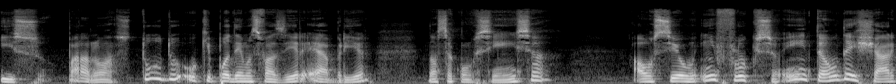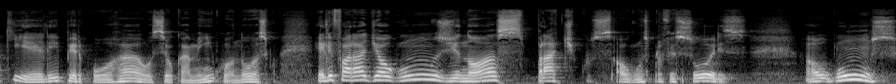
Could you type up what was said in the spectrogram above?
isso para nós. Tudo o que podemos fazer é abrir nossa consciência ao seu influxo e então deixar que ele percorra o seu caminho conosco. Ele fará de alguns de nós práticos, alguns professores, alguns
